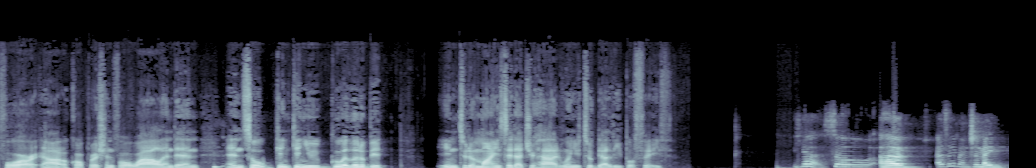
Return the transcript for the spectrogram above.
for uh, a corporation for a while, and then, and so can can you go a little bit into the mindset that you had when you took that leap of faith? Yeah, so um, as I mentioned, I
